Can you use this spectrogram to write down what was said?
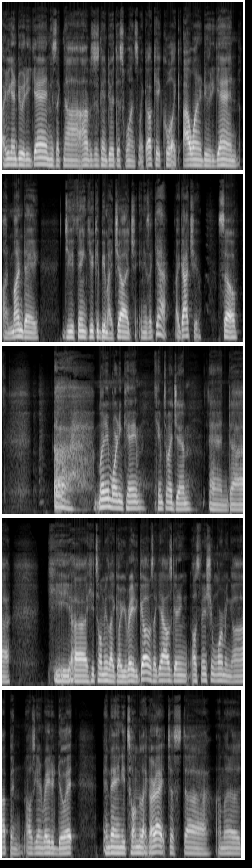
are you going to do it again? He's like, nah, I was just going to do it this once. I'm like, okay, cool. Like, I want to do it again on Monday. Do you think you could be my judge? And he's like, yeah, I got you. So, uh, Monday morning came, came to my gym, and uh, he uh, he told me like, "Are you ready to go?" I was like, "Yeah." I was getting, I was finishing warming up, and I was getting ready to do it. And then he told me like, "All right, just uh, I'm gonna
